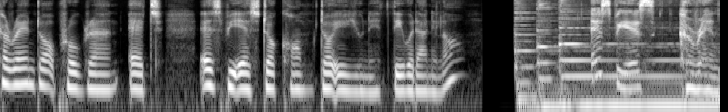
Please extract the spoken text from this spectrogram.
current.program@sbs.com.au နေသေဝဒါနေလော SBS Karen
